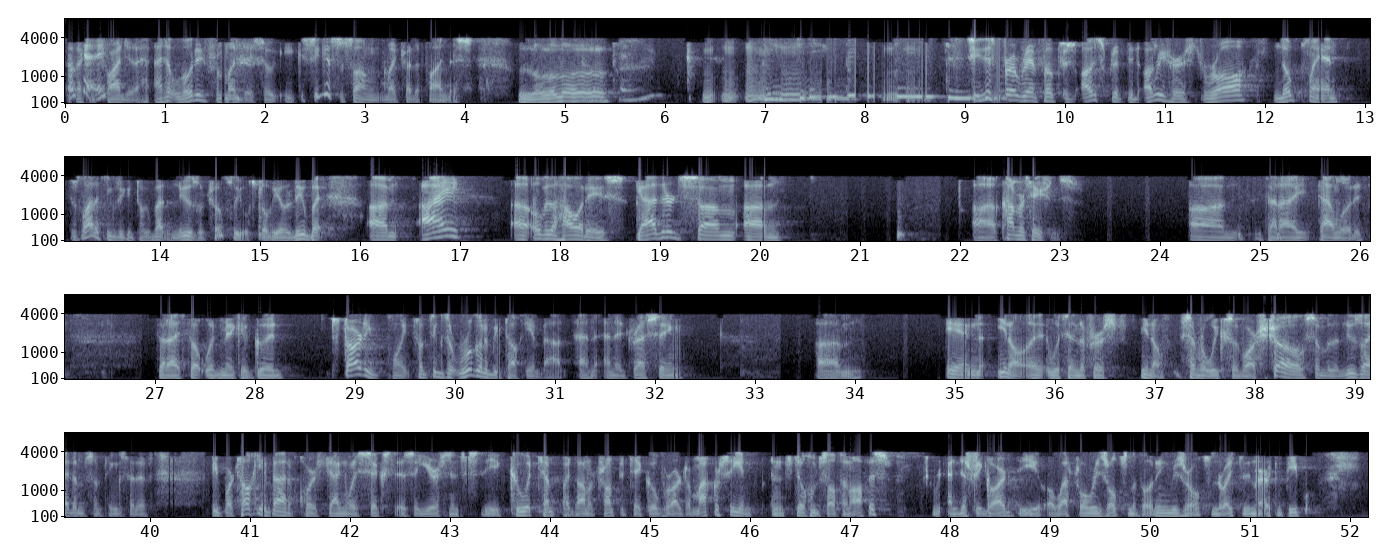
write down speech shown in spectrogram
If I okay. can find it. I had it loaded from Monday, so you can sing us a song. I might try to find this. La, la, la. Mm-mm-mm. See, this program, folks, is unscripted, unrehearsed, raw, no plan. There's a lot of things we can talk about in the news, which hopefully we'll still be able to do. But um, I, uh, over the holidays, gathered some um, uh, conversations um, that I downloaded that I thought would make a good starting point. Some things that we're going to be talking about and, and addressing um, in you know uh, within the first you know several weeks of our show. Some of the news items, some things that have people are talking about. Of course, January 6th is a year since the coup attempt by Donald Trump to take over our democracy and, and himself in office and disregard the electoral results and the voting results and the rights of the American people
